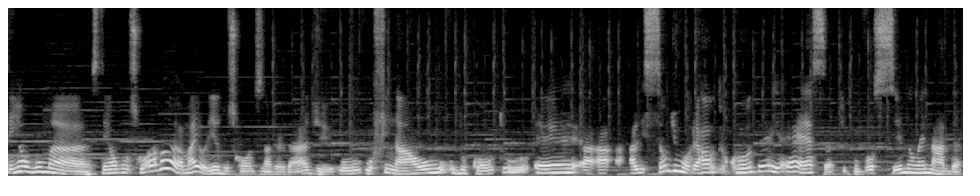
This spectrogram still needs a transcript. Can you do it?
Tem algumas. Tem alguns. A maioria dos contos, na verdade, o, o final do conto é. A, a- a lição de moral do conto é, é essa. Tipo, você não é nada.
